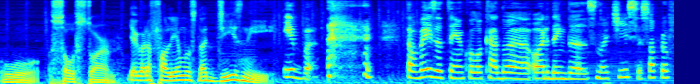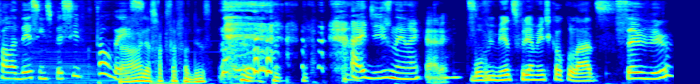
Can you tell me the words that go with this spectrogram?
O Soulstorm. E agora falemos da Disney. Eba! Talvez eu tenha colocado a ordem das notícias só pra eu falar desse em específico. Talvez. Ah, olha só que safadeza. A Disney, né, cara? Movimentos friamente calculados. Você viu?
